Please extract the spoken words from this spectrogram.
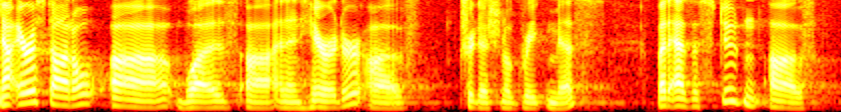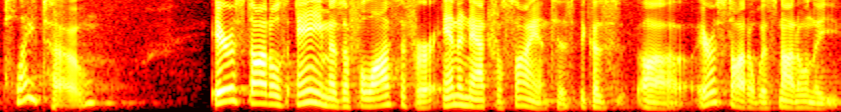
Now, Aristotle uh, was uh, an inheritor of traditional Greek myths, but as a student of Plato, Aristotle's aim as a philosopher and a natural scientist, because uh, Aristotle was not only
